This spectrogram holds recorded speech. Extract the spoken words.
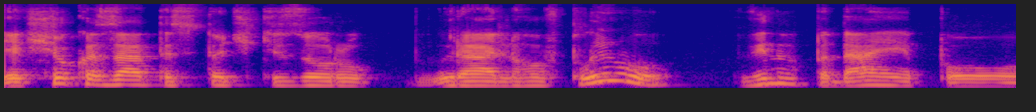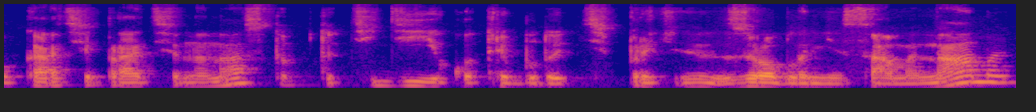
Якщо казати з точки зору реального впливу, він випадає по карті праці на нас, тобто ті дії, котрі будуть зроблені саме нами,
